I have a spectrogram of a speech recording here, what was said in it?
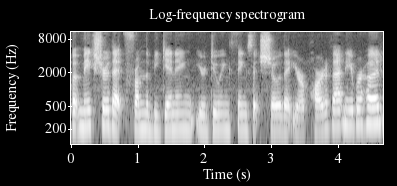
but make sure that from the beginning you're doing things that show that you're a part of that neighborhood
